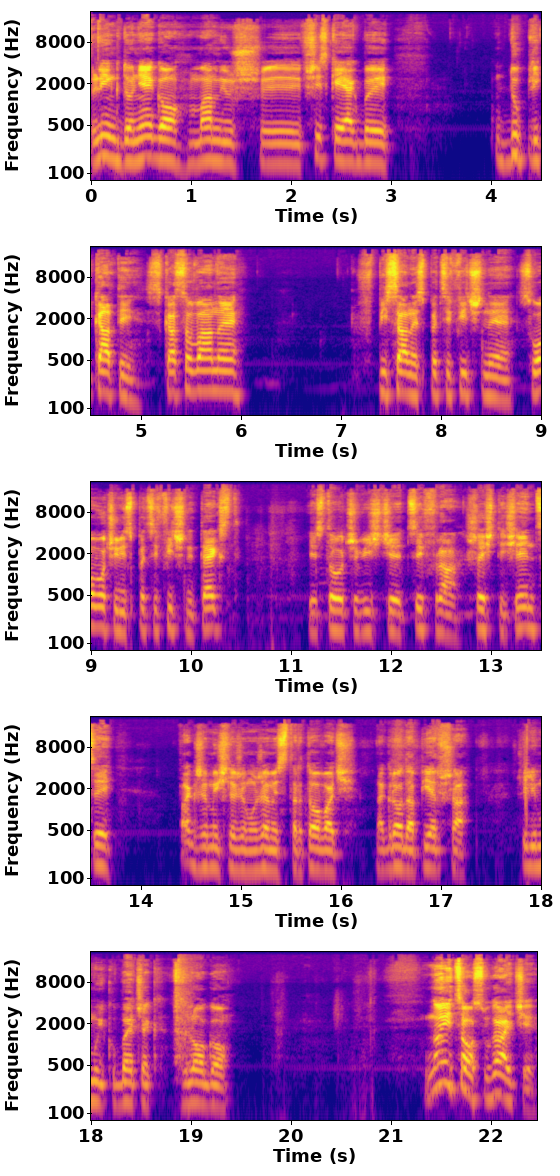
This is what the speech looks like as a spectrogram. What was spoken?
link do niego. Mam już y, wszystkie jakby duplikaty skasowane. Wpisane specyficzne słowo, czyli specyficzny tekst. Jest to oczywiście cyfra 6000. Także myślę, że możemy startować. Nagroda pierwsza, czyli mój kubeczek z logo. No i co, słuchajcie.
